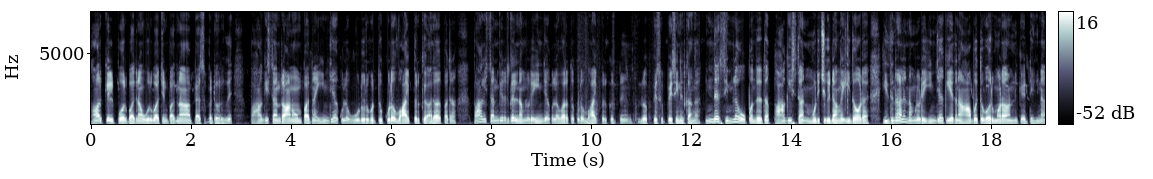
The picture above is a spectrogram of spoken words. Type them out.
கார்கில் போர் பார்த்தீங்கன்னா உருவாச்சுன்னு பார்த்தீங்கன்னா பேசப்பட்டு வருது. பாகிஸ்தான் இராணுவம் பார்த்தீங்கன்னா இந்தியாவுக்குள்ளே ஊடுருவத்துக்கு கூட வாய்ப்பு இருக்குது அதாவது பார்த்தீங்கன்னா பாகிஸ்தான் வீரர்கள் நம்மளுடைய இந்தியாவுக்குள்ளே வரத்துக்கு கூட வாய்ப்பு இருக்குதுன்னு பேச பேசின்னு இருக்காங்க. இந்த சிம்லா ஒப்பந்தத்தை பாகிஸ்தான் முடிச்சுக்கிட்டாங்க இதோட. இதனால் நம்மளுடைய இந்தியாவுக்கு எதனா ஆபத்து வருமாடான்னு கேட்டிங்கன்னா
